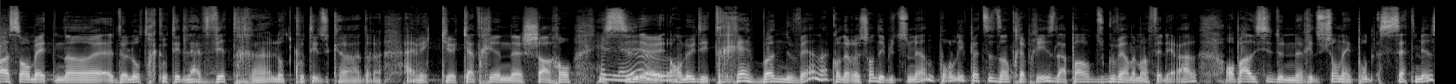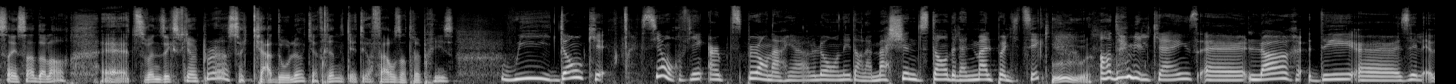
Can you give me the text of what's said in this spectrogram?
Passons maintenant euh, de l'autre côté de la vitre, hein, l'autre côté du cadre, avec euh, Catherine Charon. Ici, euh, on a eu des très bonnes nouvelles hein, qu'on a reçues en début de semaine pour les petites entreprises de la part du gouvernement fédéral. On parle ici d'une réduction d'impôt de 7500 dollars. Euh, tu vas nous expliquer un peu hein, ce cadeau-là, Catherine, qui a été offert aux entreprises? Oui, donc, si on revient un petit peu en arrière, là, on est dans la machine du temps de l'animal politique. Ouh. En 2015, euh, lors, des,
